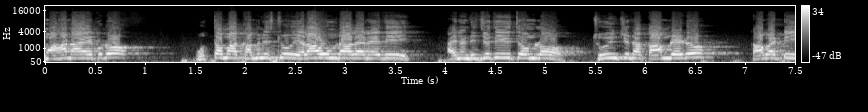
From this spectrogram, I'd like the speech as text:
మహానాయకుడు ఉత్తమ కమ్యూనిస్టు ఎలా ఉండాలి అనేది ఆయన నిజ జీవితంలో చూపించిన కామ్రేడు. కాబట్టి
